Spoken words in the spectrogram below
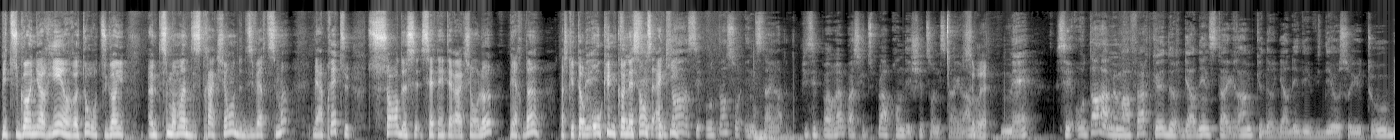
Puis tu gagnes rien en retour. Tu gagnes un petit moment de distraction, de divertissement. Mais après, tu, tu sors de ce- cette interaction-là perdant. Parce que t'as aucune connaissance c'est acquis. autant- C'est autant sur Instagram. Puis c'est pas vrai parce que tu peux apprendre des shit sur Instagram. C'est vrai. Mais c'est autant la même affaire que de regarder Instagram, que de regarder des vidéos sur YouTube,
